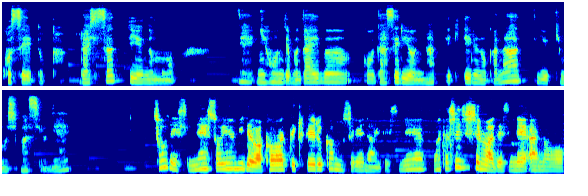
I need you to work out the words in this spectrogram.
個性とからしさっていうのも、ね、日本でもだいぶこう出せるようになってきているのかなっていう気もしますよね。そうですね。そういう意味では変わってきているかもしれないですね。私自身はですね、あの、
